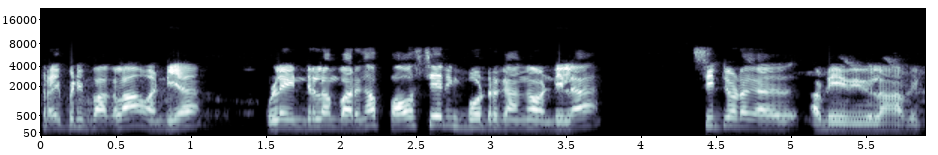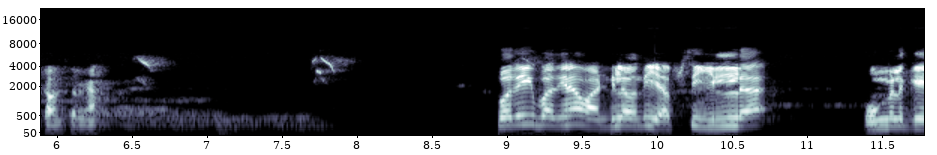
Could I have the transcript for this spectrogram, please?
ட்ரை பண்ணி பார்க்கலாம் வண்டியை. உள்ள இன்டர்லாம் பாருங்க. பவர் ஸ்டியரிங் போட்டிருக்காங்க வண்டியில. சீட்டோட அப்படியே வியூலாம் அப்படியே காமிச்சிருங்க. இப்போதைக்கு பார்த்தீங்கன்னா வண்டியில் வந்து எஃப்சி இல்லை. உங்களுக்கு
